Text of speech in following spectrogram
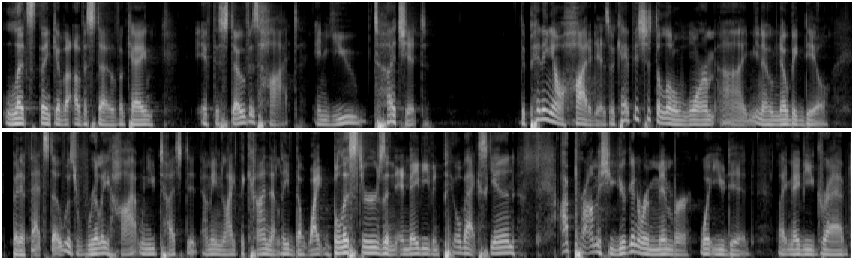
Let's think of a, of a stove, okay? If the stove is hot and you touch it, depending how hot it is, okay? If it's just a little warm, uh, you know, no big deal. But if that stove was really hot when you touched it, I mean, like the kind that leave the white blisters and, and maybe even peel back skin, I promise you, you're going to remember what you did. Like maybe you grabbed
